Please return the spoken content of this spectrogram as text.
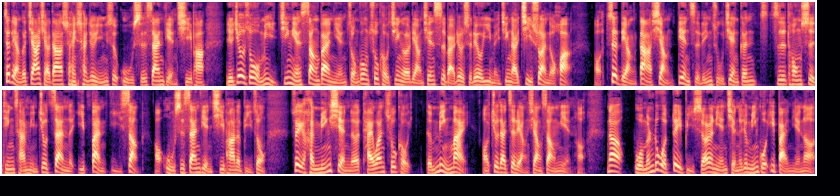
这两个加起来，大家算一算就已经是五十三点七趴。也就是说，我们以今年上半年总共出口金额两千四百六十六亿美金来计算的话，哦，这两大项电子零组件跟资通视听产品就占了一半以上，哦，五十三点七趴的比重。所以很明显的，台湾出口的命脉。哦，就在这两项上面哈。那我们如果对比十二年前呢，就民国一百年了。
